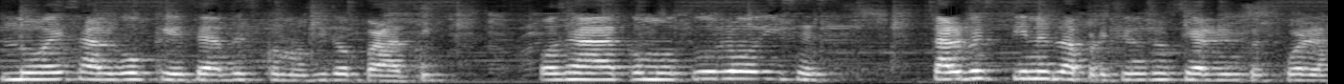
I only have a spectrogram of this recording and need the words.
No es algo que sea desconocido para ti. O sea, como tú lo dices, tal vez tienes la presión social en tu escuela,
